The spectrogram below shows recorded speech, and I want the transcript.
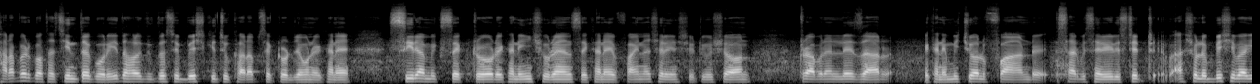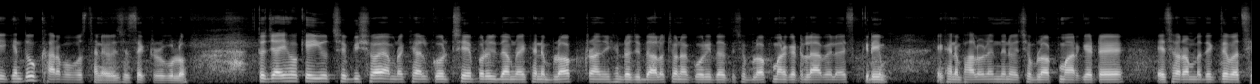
খারাপের কথা চিন্তা করি, তাহলে দেখতে পাচ্ছি বেশ কিছু খারাপ সেক্টর যেমন এখানে সিরামিক সেক্টর এখানে ইন্স্যুরেন্স এখানে financial institution travel and leisure এখানে mutual fund service real estate আসলে বেশিরভাগই কিন্তু খারাপ অবস্থানে রয়েছে সেক্টরগুলো তো যাই হোক, এই হচ্ছে বিষয়, আমরা খেয়াল করছি। এরপরে যদি আমরা এখানে ব্লক ট্রানজেকশনটা যদি আলোচনা করি, তাহলে হচ্ছে ব্লক মার্কেটে লাভেল আইসক্রিম এখানে ভালো লেনদেন হয়েছে ব্লক মার্কেটে। এছাড়া আমরা দেখতে পাচ্ছি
